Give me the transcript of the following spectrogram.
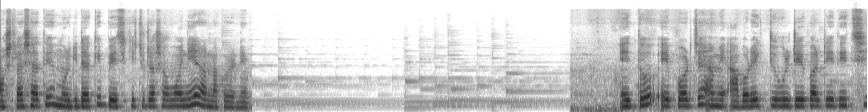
মশলার সাথে মুরগিটাকে বেশ কিছুটা সময় নিয়ে রান্না করে নেব। এই তো এই পর্যায়ে আমি আবারও একটু উল্টিয়ে পাল্টিয়ে দিচ্ছি।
